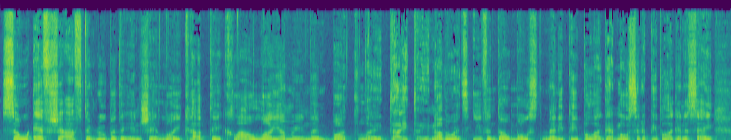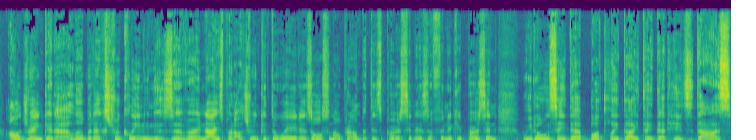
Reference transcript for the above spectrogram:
So, Efsha after Ruba the Inshe loy kapte klal loy amrin lim but loy daita. In other words, even though most, many people are, most of the people are going to say, I'll drink it, a little bit extra cleaning is uh, very nice, but I'll drink it the way it is also, no problem. But this person is a finicky person. We don't say that but loy daita, that his das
